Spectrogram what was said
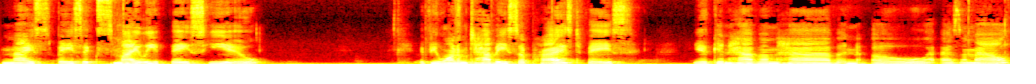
nice basic smiley face you. If you want him to have a surprised face, you can have them have an O as a mouth.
